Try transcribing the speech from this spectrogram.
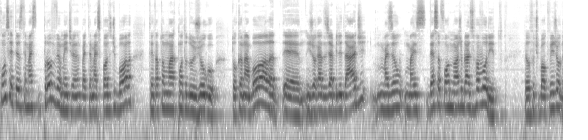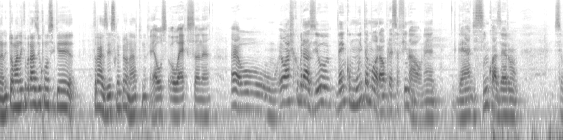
com certeza ter mais, provavelmente né, vai ter mais posse de bola, tentar tomar conta do jogo tocando a bola, é, em jogadas de habilidade, mas, eu, mas dessa forma eu acho o Brasil favorito, pelo futebol que vem jogando. E tomara que o Brasil consiga trazer esse campeonato, né? É o, o Hexa, né? É, o, eu acho que o Brasil vem com muita moral para essa final, né? Ganhar de 5 a 0 se-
